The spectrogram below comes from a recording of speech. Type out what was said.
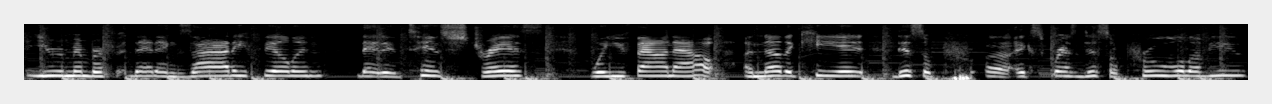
you remember that anxiety feeling that intense stress when you found out another kid disappro- uh, expressed disapproval of you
